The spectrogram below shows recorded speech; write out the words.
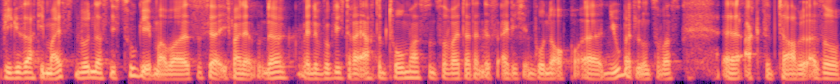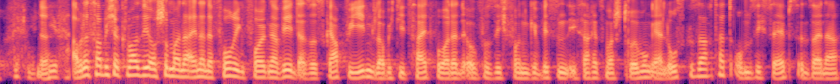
wie gesagt, die meisten würden das nicht zugeben, aber es ist ja, ich meine, ne, wenn du wirklich drei Acht im Tom hast und so weiter, dann ist eigentlich im Grunde auch äh, New Metal und sowas äh, akzeptabel. Also, ne? aber das habe ich ja quasi auch schon mal in einer der vorigen Folgen erwähnt. Also es gab für jeden, glaube ich, die Zeit, wo er dann irgendwo sich von gewissen, ich sage jetzt mal Strömungen eher losgesagt hat, um sich selbst in seiner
